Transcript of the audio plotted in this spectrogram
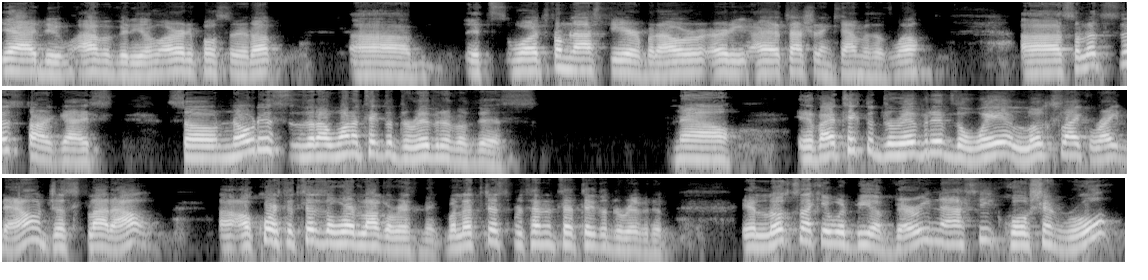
yeah, I do. I have a video. I already posted it up. Um, it's well, it's from last year, but I already I attached it in Canvas as well. Uh, so let's let's start, guys. So notice that I want to take the derivative of this. Now, if I take the derivative the way it looks like right now, just flat out, uh, of course it says the word logarithmic, but let's just pretend it said take the derivative. It looks like it would be a very nasty quotient rule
